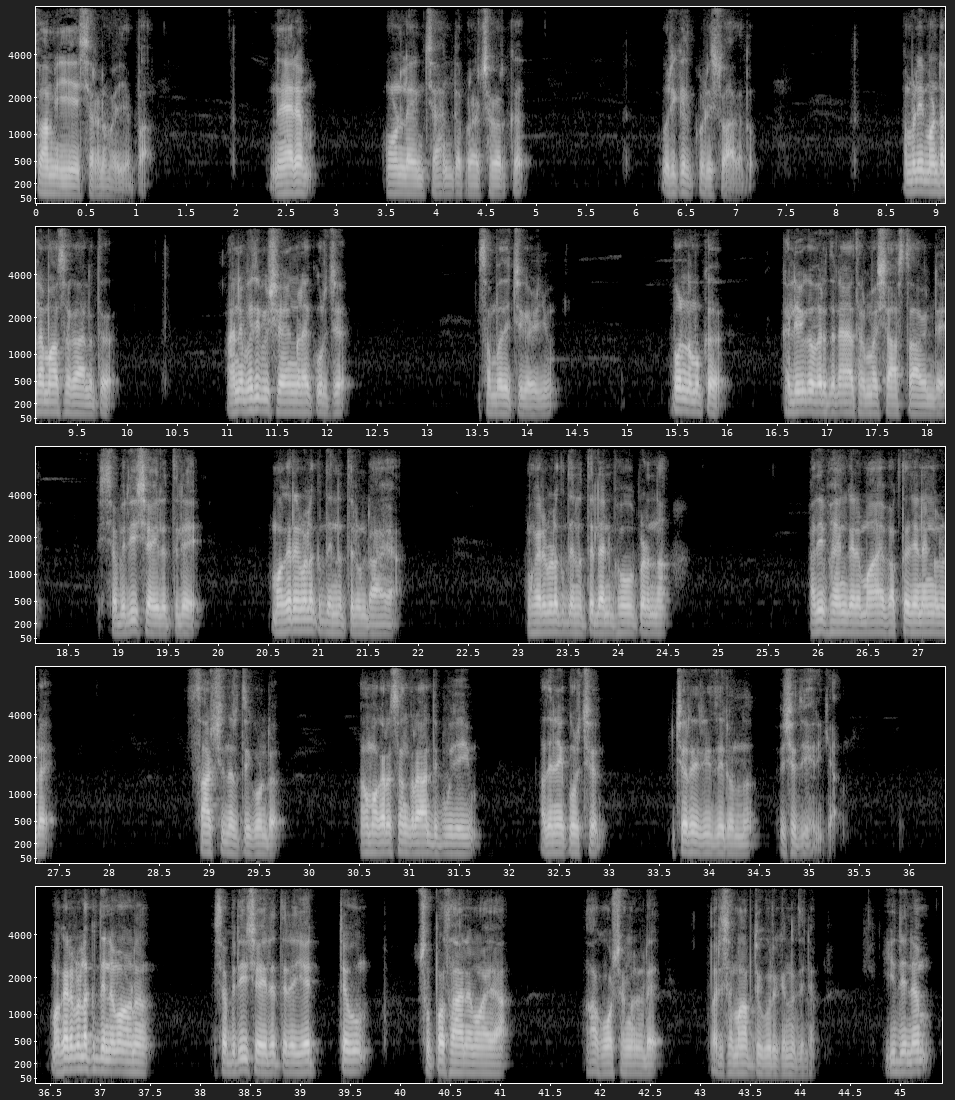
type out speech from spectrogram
സ്വാമിയെ ശരണമയ്യപ്പ. നേരം ഓൺലൈൻ ചാനൽ പ്രേക്ഷകർക്ക് ഒരിക്കൽ കൂടി സ്വാഗതം. നമ്മൾ ഈ മണ്ഡലമാസ കാലത്ത് അനവധി വിഷയങ്ങളെക്കുറിച്ച് സംവദിച്ചു കഴിഞ്ഞു. ഇപ്പോൾ നമുക്ക് കലിയുഗവരതനായ ധർമ്മശാസ്താവിന്റെ ശബരിശൈലത്തിലെ മകരവിളക്ക് ദിനത്തിലുണ്ടായ മകരവിളക്ക് ദിനത്തിൽ അനുഭവപ്പെടുന്ന അതിഭയങ്കരമായ ഭക്തജനങ്ങളുടെ സാക്ഷി നിർത്തിക്കൊണ്ട് മകരസംക്രാന്തി പൂജയും അതിനെക്കുറിച്ച് ചെറിയ രീതിയിലൊന്ന് വിശദീകരിക്കാം. മകരവിളക്ക് ദിനമാണ് ശബരി ശൈലത്തിലെ ഏറ്റവും സുപ്രധാനമായ ആഘോഷങ്ങളുടെ പരിസമാപ്തി കുറിക്കുന്ന ദിനം. ഈ ദിനം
